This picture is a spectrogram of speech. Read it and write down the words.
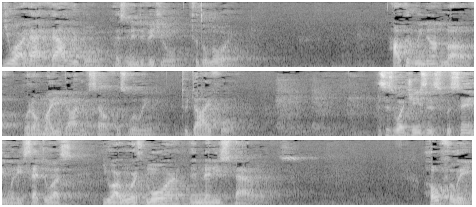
you are that valuable as an individual to the Lord. How could we not love what Almighty God Himself was willing to die for? This is what Jesus was saying when he said to us, You are worth more than many sparrows. Hopefully,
